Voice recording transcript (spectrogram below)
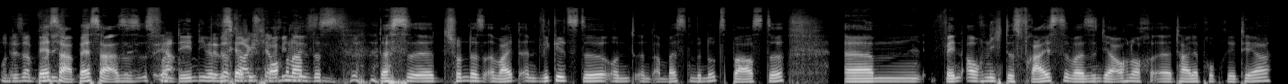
Und deshalb Besser, besser. Also es ist von Ja, denen, die wir bisher ich ja besprochen haben, das, das äh, schon das weit entwickelste und, und am besten benutzbarste. Ähm, wenn auch nicht das freiste, weil es sind ja auch noch äh, Teile proprietär.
